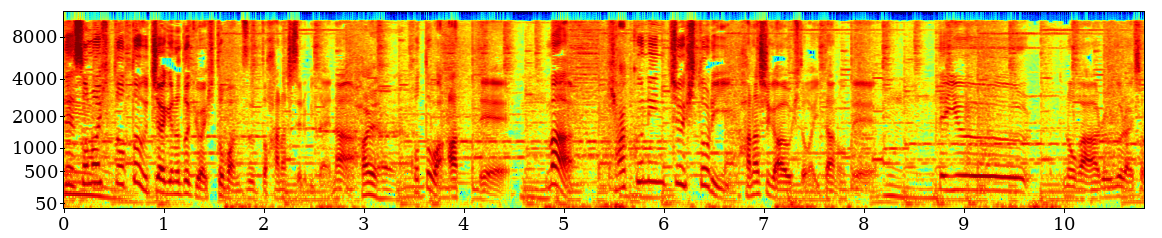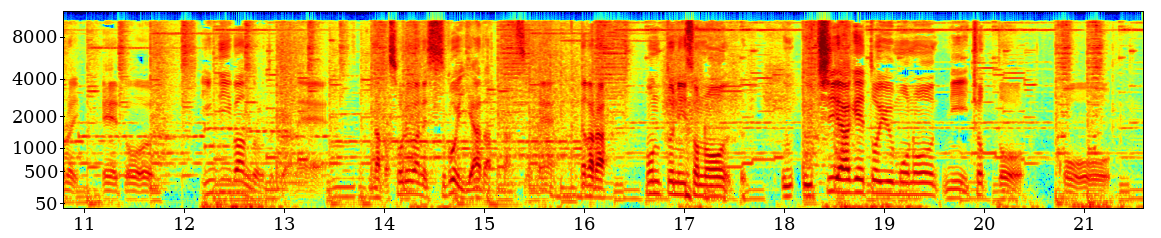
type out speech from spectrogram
で、その人と打ち上げの時は一晩ずっと話してるみたいな。ことはあって、うんまあ、100人中1人話が合う人がいたので、うんっていうのがあるぐらい、その、えっ、と、インディーバンドの時はね、なんかそれはね、すごい嫌だったんですよね。だから、本当にその、打ち上げというものに、ちょっと、こう、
